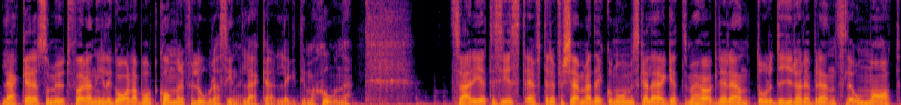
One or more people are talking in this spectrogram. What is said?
Läkare som utför en illegal abort kommer förlora sin läkarlegitimation. Sverige till sist, efter det försämrade ekonomiska läget med högre räntor, dyrare bränsle och mat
